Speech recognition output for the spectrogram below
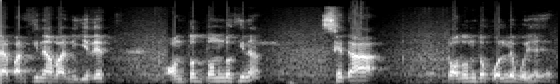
ব্যাপার কিনা বা নিজেদের অন্তর্দ্বন্দ্ব কিনা, সেটা তদন্ত করলে বোঝা যাবে।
